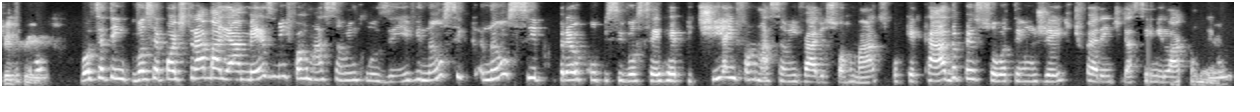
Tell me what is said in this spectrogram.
Perfeito. Então, você, tem, você pode trabalhar a mesma informação, inclusive, não se, não se preocupe se você repetir a informação em vários formatos, porque cada pessoa tem um jeito diferente de assimilar conteúdo.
